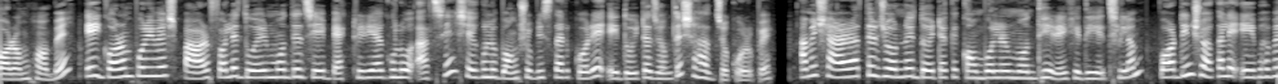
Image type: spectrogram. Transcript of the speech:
গরম হবে। এই গরম পরিবেশ পাওয়ার ফলে দইয়ের মধ্যে যে ব্যাকটেরিয়াগুলো আছে, সেগুলো বংশবিস্তার করে এই দইটা জমতে সাহায্য করবে। আমি সারা রাতের জন্য দইটাকে কম্বলের মধ্যে রেখে দিয়েছিলাম। পরদিন সকালে এইভাবে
